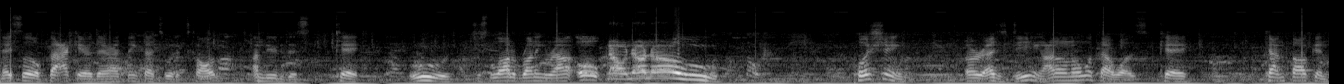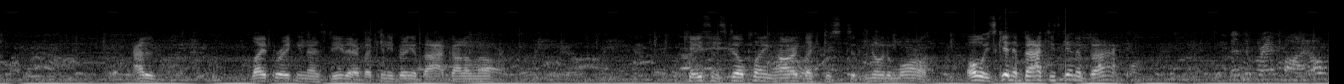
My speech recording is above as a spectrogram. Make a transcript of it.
nice little back air there. I think that's what it's called. I'm new to this. Okay. Ooh, just a lot of running around. Oh, no, no, no! Pushing. Or SDing. I don't know what that was. Okay. Captain Falcon. Added light breaking SD there, but can he bring it back? I don't know. Kason's still playing hard like just no tomorrow. Oh, he's getting it back. He's getting it back. Is that the grand finals?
